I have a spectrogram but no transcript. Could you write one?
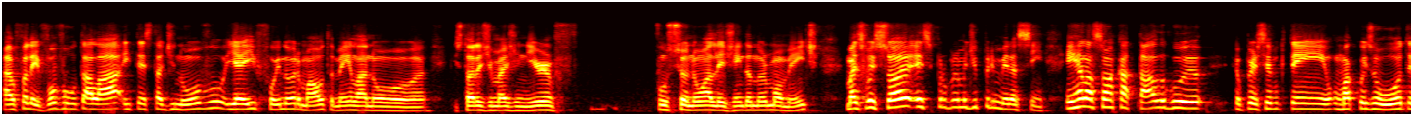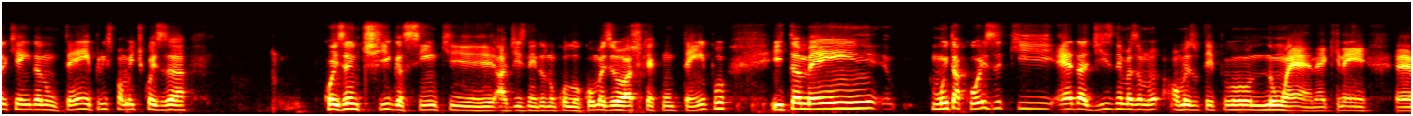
Aí eu falei, vou voltar lá e testar de novo. E aí foi normal também lá no Histórias de Imagineering, funcionou a legenda normalmente, mas foi só esse problema de primeira, assim. Em relação a catálogo, eu, eu percebo que tem uma coisa ou outra que ainda não tem, principalmente coisa coisa antiga, assim, que a Disney ainda não colocou, mas eu acho que é com o tempo. E também muita coisa que é da Disney, mas ao, mesmo tempo não é, né? Que nem é,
